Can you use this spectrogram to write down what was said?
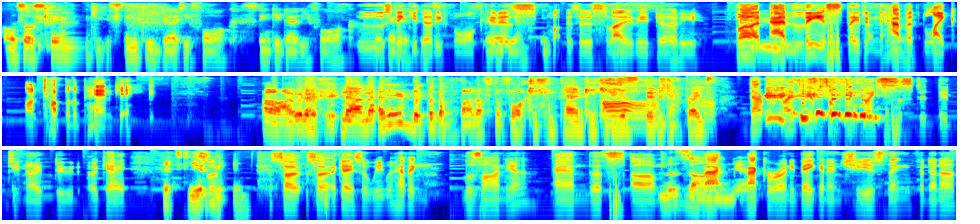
Also, stinky, stinky, dirty fork, stinky, dirty fork. Ooh, Look stinky it, dirty fork. It dirty and is stinky. po- it is slightly dirty, but at least they didn't have it like on top of the pancake. Oh, I would have. No, imagine if they put the butt of the fork in the pancake and just stood it upright. oh, that reminds me of something my sister did tonight, dude. Okay, Excuse so- me. so so okay, so we were having lasagna and this um mac- macaroni bacon and cheese thing for dinner.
